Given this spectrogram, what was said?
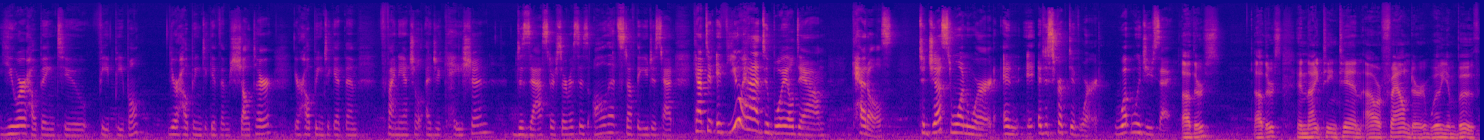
you are helping to feed people. You're helping to give them shelter. You're helping to get them financial education disaster services, all that stuff that you just had. Captain, if you had to boil down kettles to just one word and a descriptive word, what would you say? Others. Others. In 1910, our founder, William Booth,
